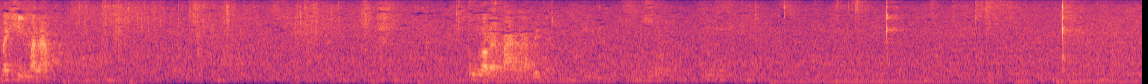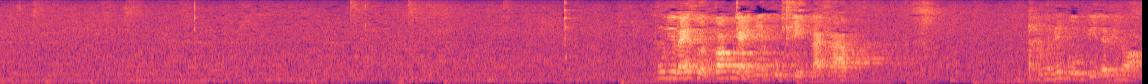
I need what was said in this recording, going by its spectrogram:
ไม่ขี่มารับกุ้งอร่อยมากนะพี่ รุ่งนี้ไลฟ์สดกล้องใหญ่มีกลุ่มปิดนะครับมันไม่กลุ่มปิดได้พี่น้อง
